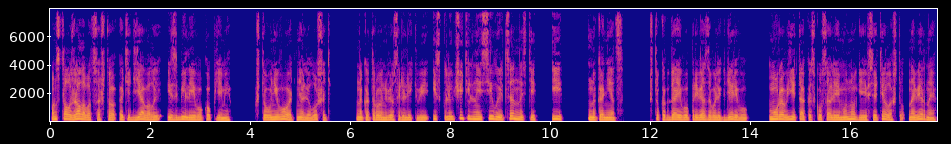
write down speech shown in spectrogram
он стал жаловаться, что эти дьяволы избили его копьями, что у него отняли лошадь, на которой он вез реликвии, исключительные силы и ценности, и, наконец, что когда его привязывали к дереву, муравьи так искусали ему ноги и все тело, что, наверное,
